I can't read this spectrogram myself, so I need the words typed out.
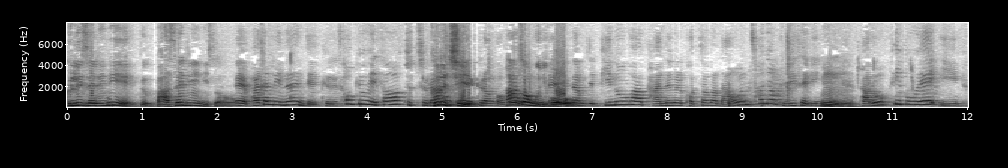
글리세린이 그 바세린이 있어. 네, 바셀린은 이제 그 석유에서 추출한 그렇지. 네, 그런 거고. 화학성분이고. 네, 그다음 이제 비누화 반응을 거쳐서 나온 천연 글리세린이 음, 음. 바로 피부에 이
